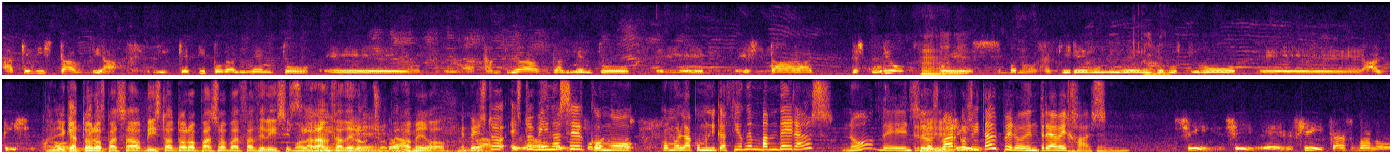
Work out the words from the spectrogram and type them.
a qué distancia y qué tipo de alimento, eh, la cantidad de alimento eh, está descubrió, pues bueno, requiere un nivel deductivo eh, altísimo. Oye, que a toro pasado, visto a toro paso, es facilísimo, la danza del 8, pero amigo. Pero esto, esto viene a ser como, pues como la comunicación en banderas, ¿no? De, entre los barcos y tal, pero entre abejas. Sí, sí, eh, sí, bueno,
